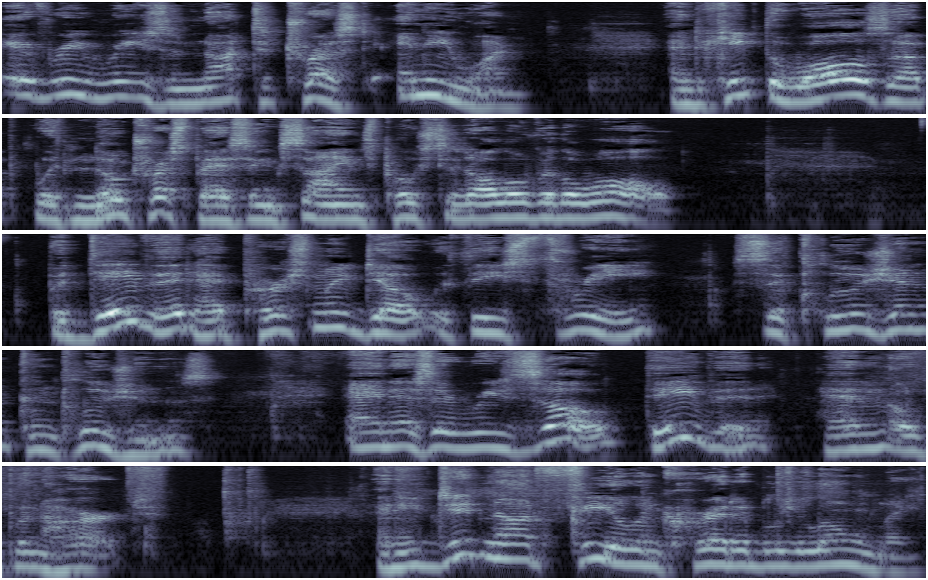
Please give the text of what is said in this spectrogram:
every reason not to trust anyone. and to keep the walls up with no trespassing signs posted all over the wall. But David had personally dealt with these three seclusion conclusions, and as a result, David had an open heart. And he did not feel incredibly lonely.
